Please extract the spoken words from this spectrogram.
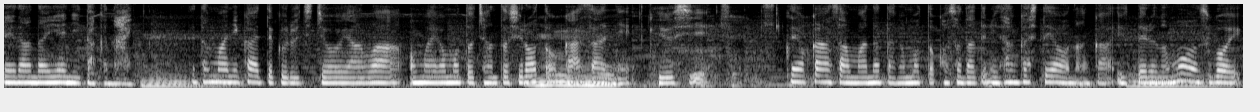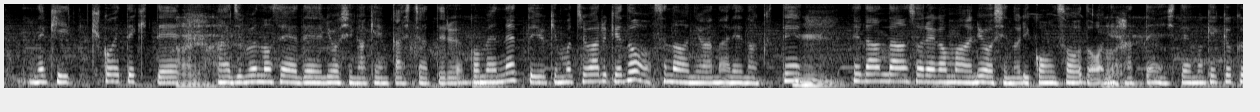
えー、だんだん家にいたくない。でたまに帰ってくる父親は「お前がもっとちゃんとしろ」とお母さんに言うしでお母さんもあなたがもっと子育てに参加してよなんか言ってるのもすごいね聞聞こえてきて、はいはい、あ自分のせいで両親が喧嘩しちゃってるごめんねっていう気持ちはあるけど素直にはなれなくて、うん、でだんだんそれがまあ両親の離婚騒動に発展して、はい、まあ、結局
